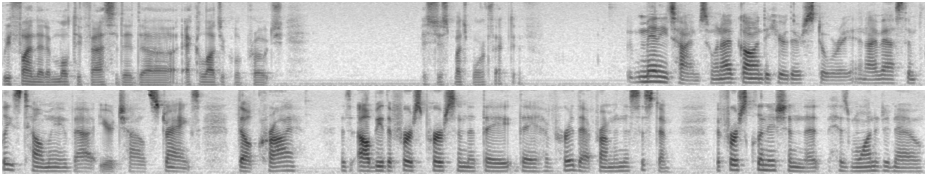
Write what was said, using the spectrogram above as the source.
we find that a multifaceted ecological approach is just much more effective many times when I've gone to hear their story and I've asked them, please tell me about your child's strengths, they'll cry I'll be the first person that they, they have heard that from in the system. The first clinician that has wanted to know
